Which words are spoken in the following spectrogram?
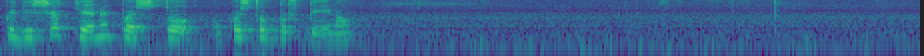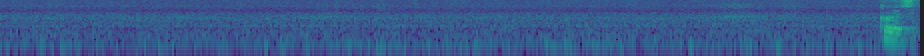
Quindi si ottiene questo questo bordino. Così.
